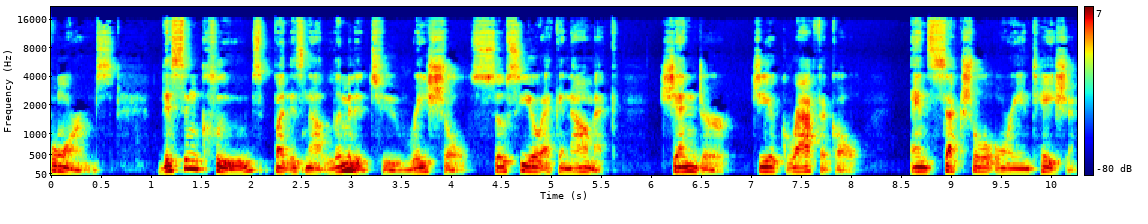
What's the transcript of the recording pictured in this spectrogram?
forms. This includes, but is not limited to, racial, socioeconomic, gender, geographical, and sexual orientation.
